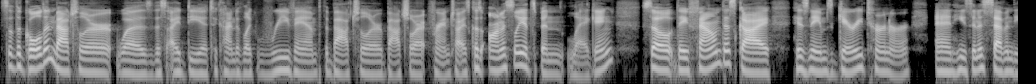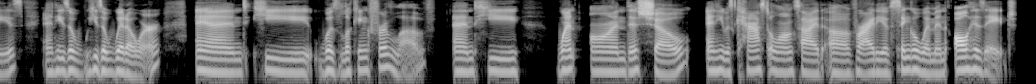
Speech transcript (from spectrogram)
So the Golden Bachelor was this idea to kind of like revamp the Bachelor Bachelorette franchise because honestly, it's been lagging. So they found this guy. His name's Gary Turner, and he's in his seventies, and he's a he's a widower, and he was looking for love, and he went on this show and he was cast alongside a variety of single women all his age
